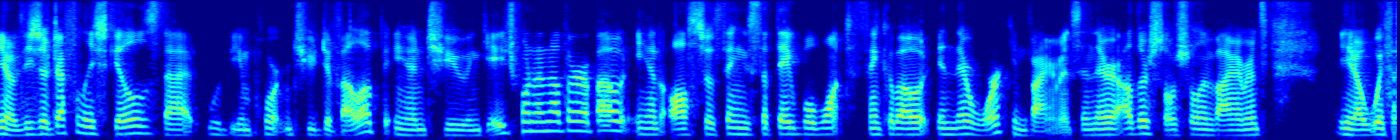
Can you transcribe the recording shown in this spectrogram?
you know, these are definitely skills that would be important to develop and to engage one another about, and also things that they will want to think about in their work environments and their other social environments, you know, with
